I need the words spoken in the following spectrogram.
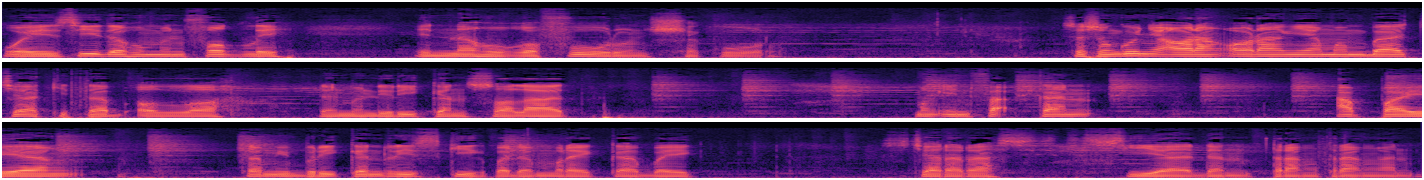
ويزيدهم من فضله إنه غفور شكور. Sesungguhnya orang-orang yang membaca kitab Allah dan mendirikan salat menginfakkan apa yang kami berikan rizki kepada mereka baik secara rahasia dan terang-terangan.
